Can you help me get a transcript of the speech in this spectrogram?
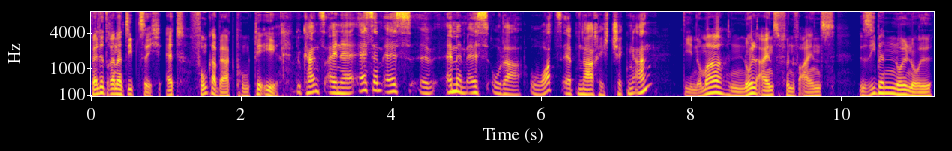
Welle 370 at funkerberg.de. Du kannst eine SMS, äh, MMS oder WhatsApp-Nachricht schicken an die Nummer 0151 700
